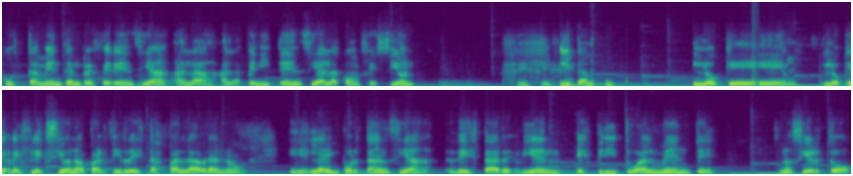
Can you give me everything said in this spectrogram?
justamente en referencia a la, a la, penitencia, a la confesión. Sí, sí, y también lo que, lo que reflexiono a partir de estas palabras, ¿no? Eh, la importancia de estar bien espiritualmente, ¿no es cierto?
